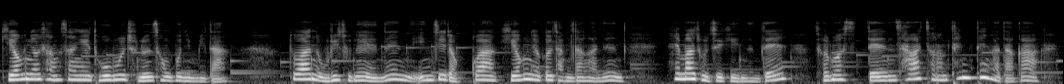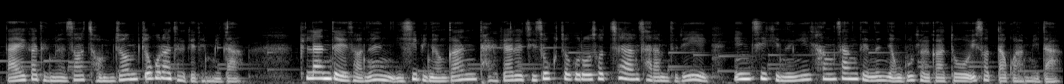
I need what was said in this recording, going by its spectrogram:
기억력 향상에 도움을 주는 성분입니다. 또한 우리 두뇌에는 인지력과 기억력을 담당하는 해마 조직이 있는데 젊었을 땐 사과처럼 탱탱하다가 나이가 들면서 점점 쪼그라들게 됩니다. 핀란드에서는 22년간 달걀을 지속적으로 섭취한 사람들이 인지 기능이 향상되는 연구 결과도 있었다고 합니다.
